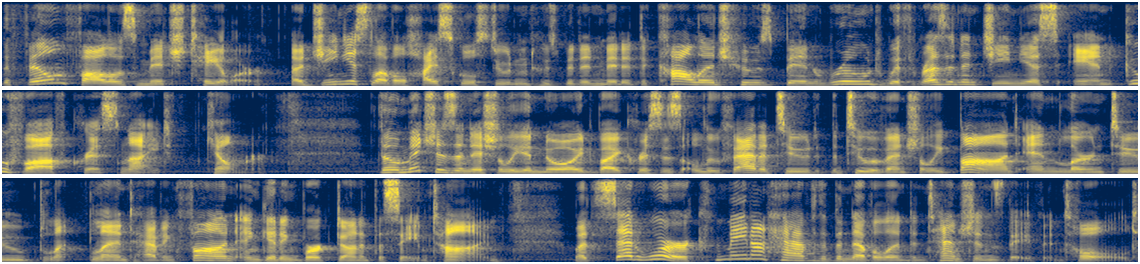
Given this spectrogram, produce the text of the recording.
The film follows Mitch Taylor, a genius level high school student who's been admitted to college who's been roomed with resident genius and goof off Chris Knight, Kilmer. Though Mitch is initially annoyed by Chris's aloof attitude, the two eventually bond and learn to bl- blend having fun and getting work done at the same time. But said work may not have the benevolent intentions they've been told.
